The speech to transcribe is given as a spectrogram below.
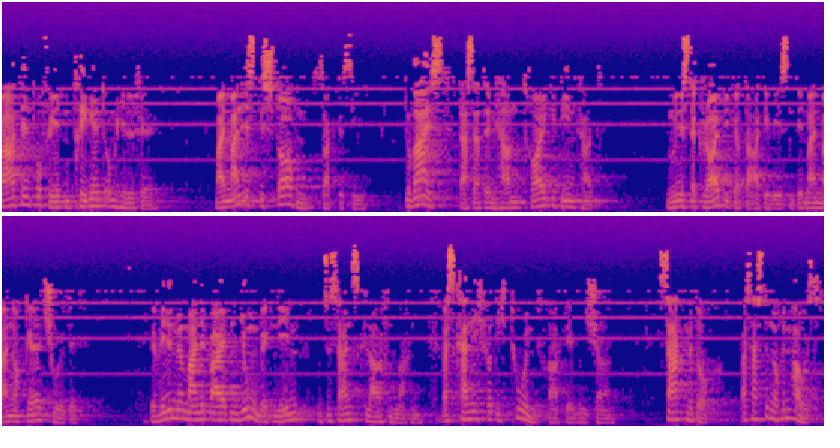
bat den Propheten dringend um Hilfe. Mein Mann ist gestorben, sagte sie. Du weißt, dass er dem Herrn treu gedient hat. Nun ist der Gläubiger da gewesen, dem mein Mann noch Geld schuldet. Er will mir meine beiden Jungen wegnehmen und zu seinen Sklaven machen. Was kann ich für dich tun? fragte Elisha. Sag mir doch, was hast du noch im Haus?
